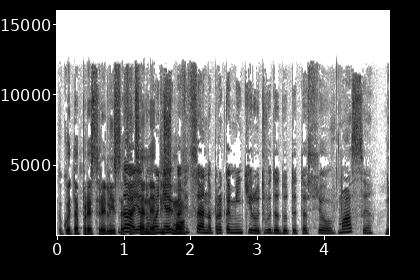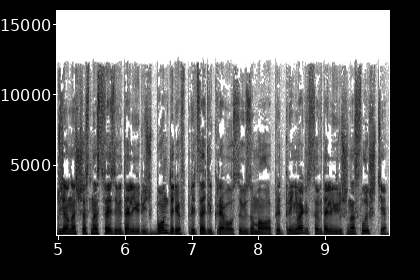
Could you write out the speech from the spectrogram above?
какой-то пресс-релиз, да, официальное я думаю, письмо. они официально прокомментируют, выдадут это все в массы. Друзья, у нас сейчас на связи Виталий Юрьевич Бондарев, председатель Краевого союза малого предпринимательства. Виталий Юрьевич, нас слышите?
